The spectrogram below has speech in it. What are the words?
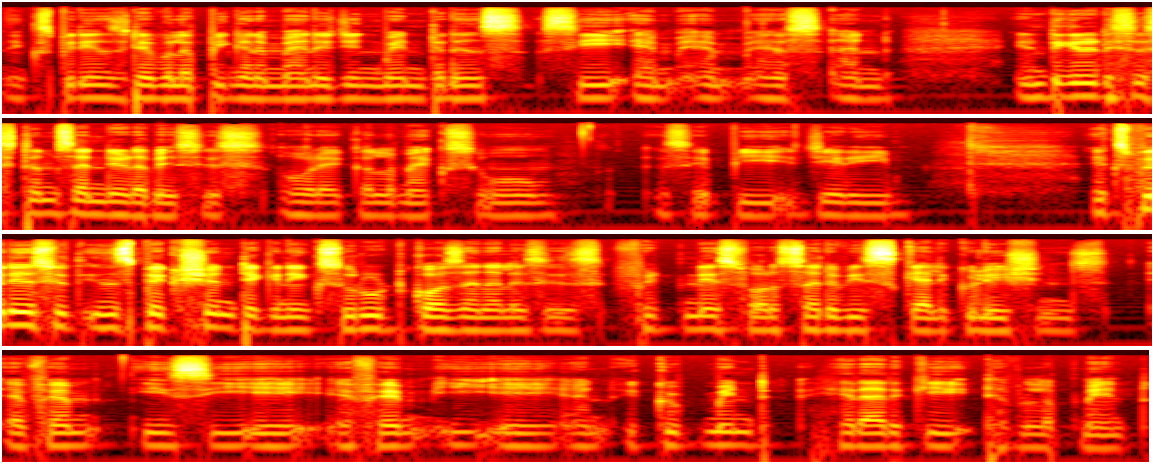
experience developing and managing maintenance cmms and integrated systems and databases oracle Maximo, sap jd experience with inspection techniques root cause analysis fitness for service calculations fmeca fmea and equipment hierarchy development.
